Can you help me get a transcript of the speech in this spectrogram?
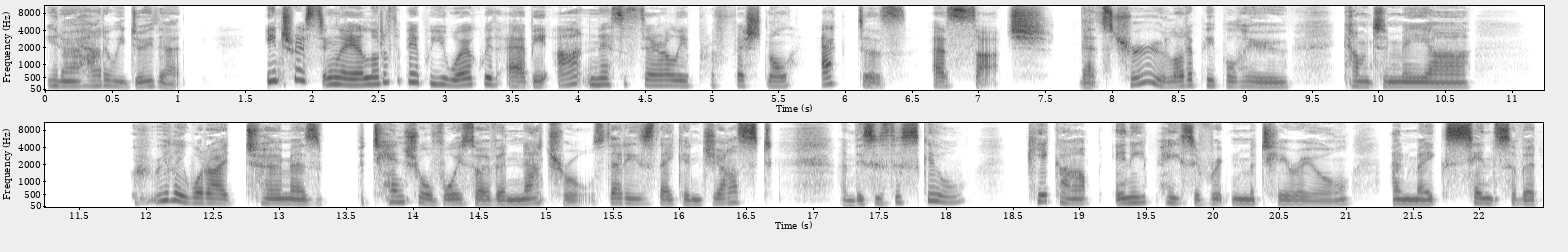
You know, how do we do that? Interestingly, a lot of the people you work with, Abbe, aren't necessarily professional actors as such. That's true. A lot of people who come to me are really what I term as potential voiceover naturals. That is, they can just, and this is the skill, pick up any piece of written material and make sense of it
